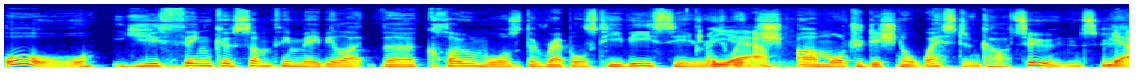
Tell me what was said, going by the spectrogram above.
Or you think of something maybe like the Clone Wars, the Rebels TV series, Yeah. which are more traditional Western cartoons Yeah.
